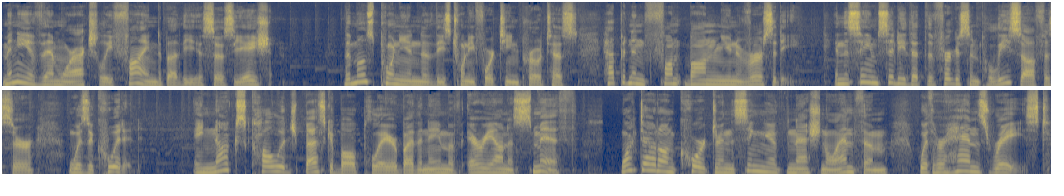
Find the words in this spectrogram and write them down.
Many of them were actually fined by the association. The most poignant of these 2014 protests happened in Fontbonne University, in the same city that the Ferguson police officer was acquitted. A Knox College basketball player by the name of Ariyana Smith walked out on court during the singing of the national anthem with her hands raised.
